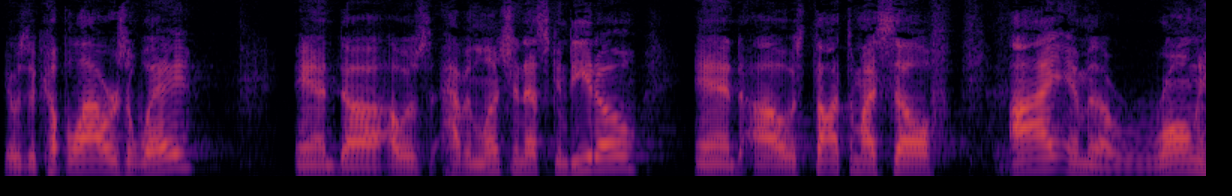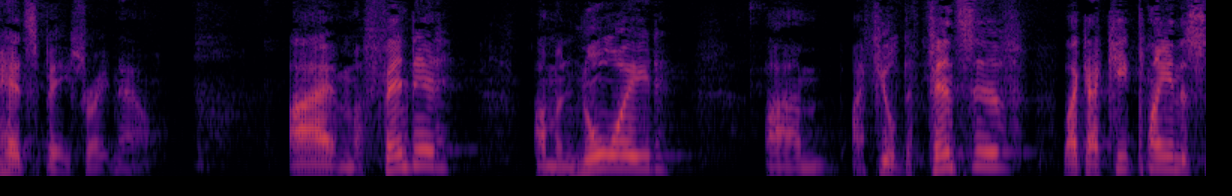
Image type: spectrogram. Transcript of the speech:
It was a couple hours away, and uh, I was having lunch in Escondido, and I was thought to myself, I am in the wrong headspace right now. I'm offended. I'm annoyed. Um, I feel defensive. Like I keep playing this,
